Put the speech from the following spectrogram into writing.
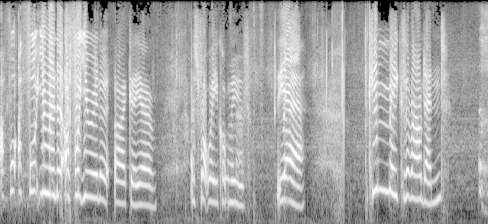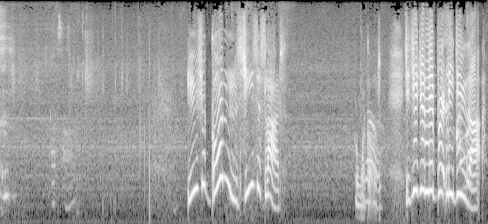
I thought I thought you were in it. I thought you were in it like a um a spot where you can't move. Yeah. Can you make the round end? That's hard. Use your guns, Jesus, lad. Oh my No. god. Did you deliberately do that?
